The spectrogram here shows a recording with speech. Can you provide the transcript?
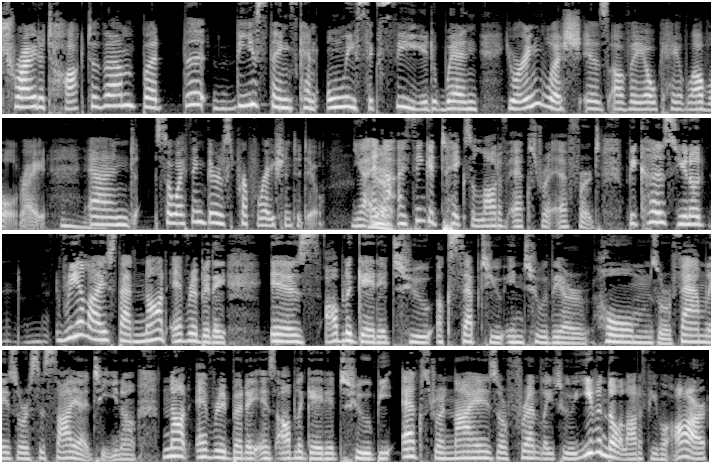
try to talk to them, but the, these things can only succeed when your English is of a okay level, right? Mm -hmm. And so I think there's preparation to do. Yeah, and yeah. I think it takes a lot of extra effort because, you know, realize that not everybody is obligated to accept you into their homes or families or society. You know, not everybody is obligated to be extra nice or friendly to you, even though a lot of people are.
